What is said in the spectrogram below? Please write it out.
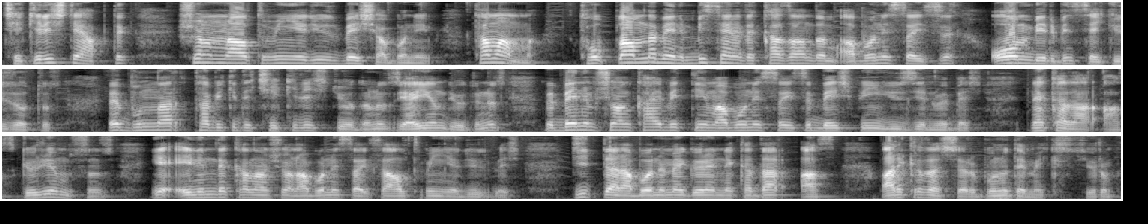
Çekiliş de yaptık. Şu an 6705 aboneyim. Tamam mı? Toplamda benim bir senede kazandığım abone sayısı 11830. Ve bunlar tabii ki de çekiliş diyordunuz, yayın diyordunuz. Ve benim şu an kaybettiğim abone sayısı 5125. Ne kadar az görüyor musunuz? Ya elimde kalan şu an abone sayısı 6705. Cidden aboneme göre ne kadar az. Arkadaşlar bunu demek istiyorum.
